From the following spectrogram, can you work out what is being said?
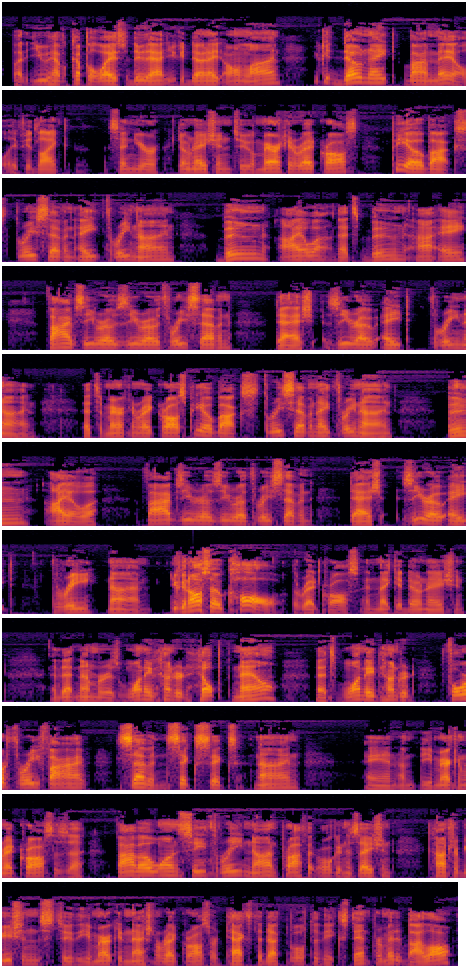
but you have a couple of ways to do that. You could donate online. You could donate by mail if you'd like. Send your donation to American Red Cross, P.O. Box 37839, Boone, Iowa. That's Boone, IA 50037 0839. That's American Red Cross, P.O. Box 37839, Boone, Iowa 50037 0839. You can also call the Red Cross and make a donation, and that number is 1 800 HELP NOW. That's 1 800 435 7669. And um, the American Red Cross is a 501c3 nonprofit organization Contributions to the American National Red Cross are tax deductible to the extent permitted by law.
